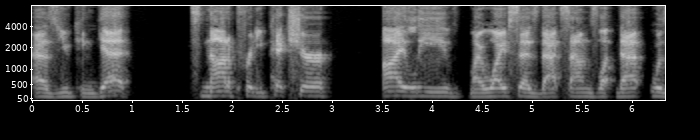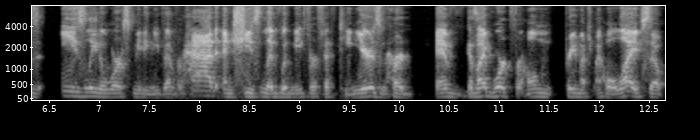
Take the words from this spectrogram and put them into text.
as you can get. It's not a pretty picture. I leave. My wife says that sounds like that was easily the worst meeting you've ever had, and she's lived with me for 15 years and heard because I've worked for home pretty much my whole life, so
